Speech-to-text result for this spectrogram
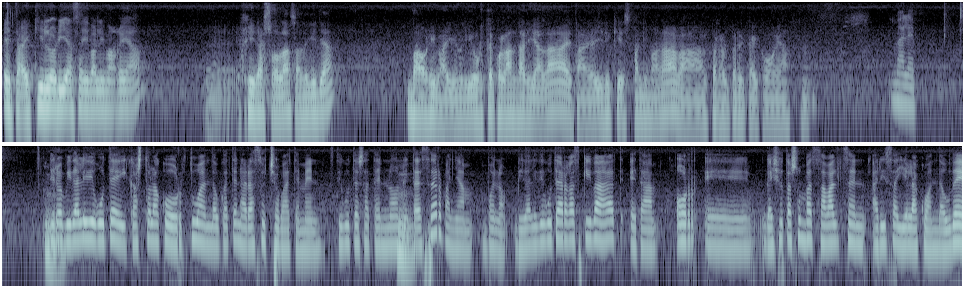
Eta ekiloria zai balimagea, e, girasola alegia, ba hori bai, hori urteko landaria da, eta iriki ez balima da, ba, alper alperrikaiko gea. Vale. Gero bidali digute ikastolako hortuan daukaten arazotxo bat hemen. Ez digute esaten non eta ezer, baina, bueno, bidali digute argazki bat, eta hor e, gaixotasun bat zabaltzen ari zaielakoan daude,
